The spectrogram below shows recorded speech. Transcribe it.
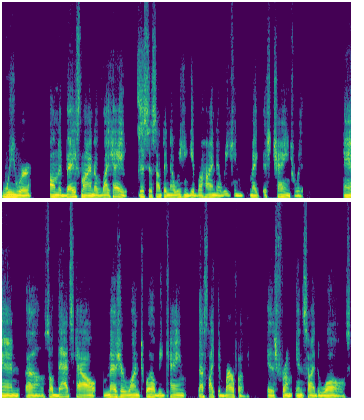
we were on the baseline of like, hey, this is something that we can get behind that we can make this change with. And uh, so that's how Measure 112 became, that's like the birth of it, is from inside the walls.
